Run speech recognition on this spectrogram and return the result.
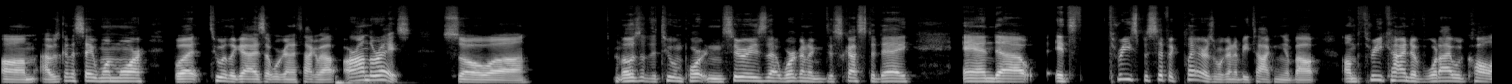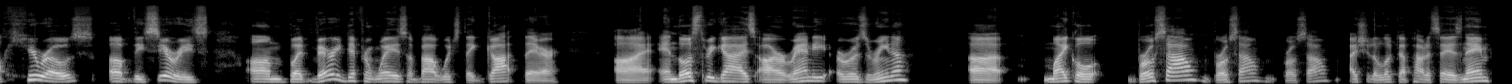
Um, I was going to say one more, but two of the guys that we're going to talk about are on the Rays. So uh, those are the two important series that we're going to discuss today, and uh, it's three specific players we're going to be talking about. Um, three kind of what I would call heroes of the series, um, but very different ways about which they got there. Uh, and those three guys are Randy Arozarena, uh, Michael Brosseau, Brosseau, Brosseau. I should have looked up how to say his name,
